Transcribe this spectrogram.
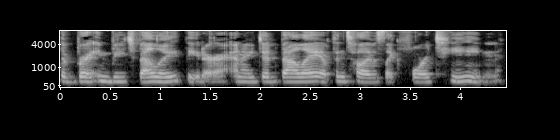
the Brighton Beach Ballet Theater. And I did ballet up until I was like 14.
